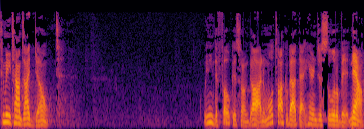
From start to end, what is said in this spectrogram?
Too many times I don't. We need to focus on God, and we'll talk about that here in just a little bit. Now,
